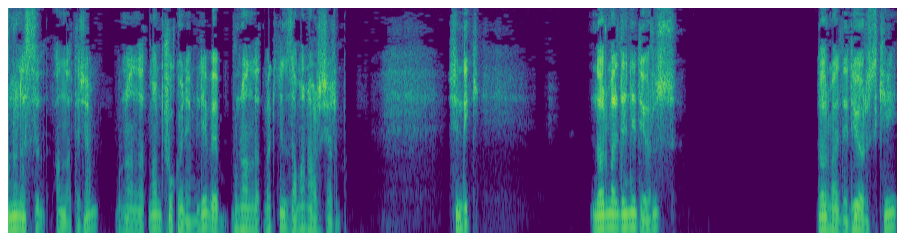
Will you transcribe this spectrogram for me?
Bunu nasıl anlatacağım? Bunu anlatmam çok önemli ve bunu anlatmak için zaman harcarım. Şimdi normalde ne diyoruz? Normalde diyoruz ki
